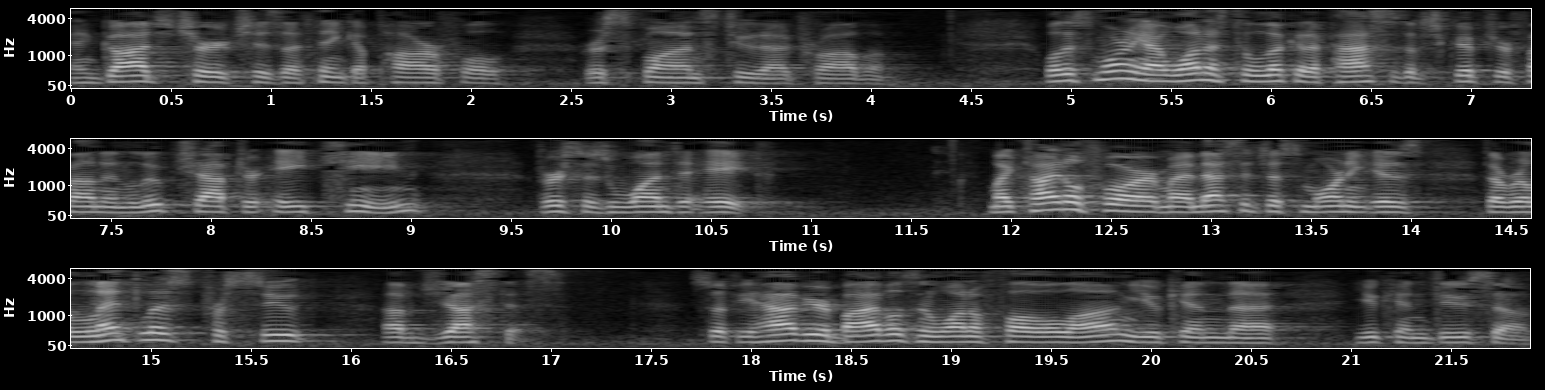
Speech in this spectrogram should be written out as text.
And God's church is, I think, a powerful response to that problem. Well, this morning I want us to look at a passage of Scripture found in Luke chapter 18, verses 1 to 8. My title for my message this morning is The Relentless Pursuit of Justice. So if you have your Bibles and want to follow along, you can, uh, you can do so.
